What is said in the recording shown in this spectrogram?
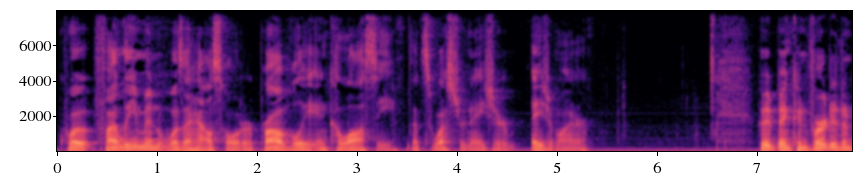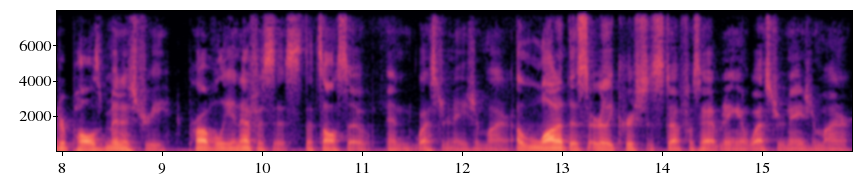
quote, Philemon was a householder, probably in Colossae, that's Western Asia, Asia Minor, who had been converted under Paul's ministry, probably in Ephesus, that's also in Western Asia Minor. A lot of this early Christian stuff was happening in Western Asia Minor.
